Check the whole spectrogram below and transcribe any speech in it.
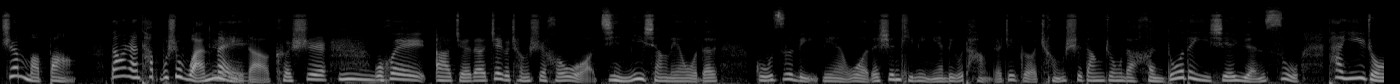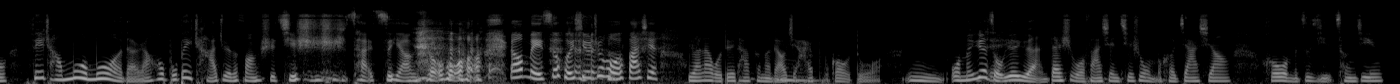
这么棒。当然，它不是完美的，可是我会啊觉得这个城市和我紧密相连。我的。骨子里面，我的身体里面流淌着这个城市当中的很多的一些元素，它以一种非常默默的，然后不被察觉的方式，其实是在滋养着我。然后每次回去之后，我发现 原来我对它可能了解还不够多。嗯，我们越走越远，但是我发现其实我们和家乡和我们自己曾经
